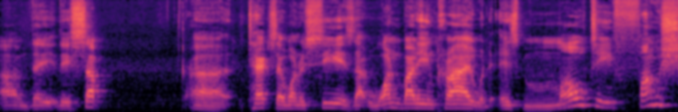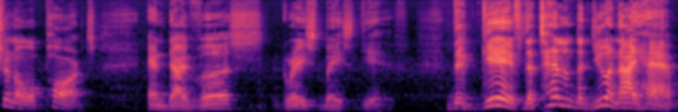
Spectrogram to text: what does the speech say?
Um, the, the sub uh, text I want to see is that one body in Christ with its multifunctional parts and diverse grace-based gift. The gift, the talent that you and I have,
